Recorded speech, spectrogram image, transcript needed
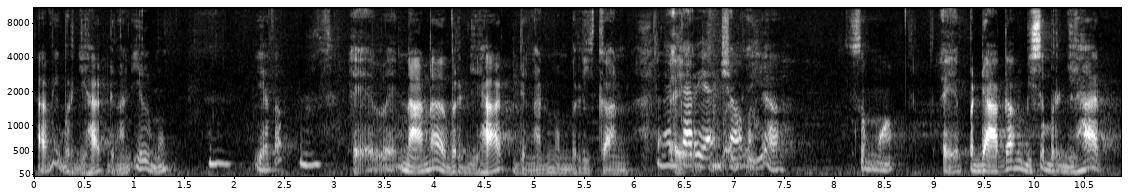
Abi berjihad dengan ilmu. Hmm. Ya? Hmm. Eh, Nana berjihad dengan memberikan dengan karya, eh, insya Allah. Iya, semua. Eh, pedagang bisa berjihad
